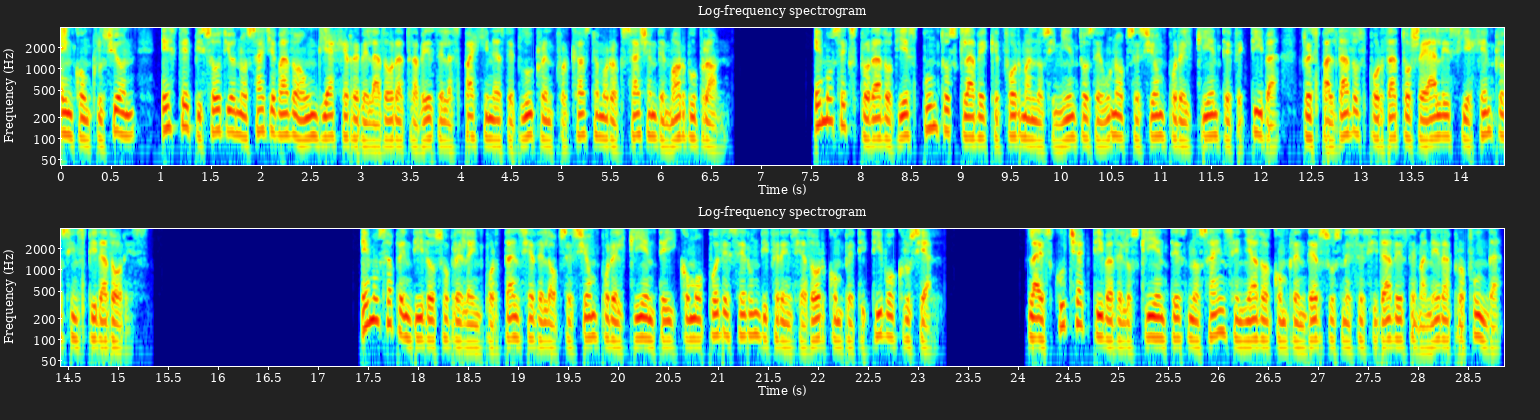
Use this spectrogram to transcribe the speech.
En conclusión, este episodio nos ha llevado a un viaje revelador a través de las páginas de Blueprint for Customer Obsession de Marbu Brown. Hemos explorado 10 puntos clave que forman los cimientos de una obsesión por el cliente efectiva, respaldados por datos reales y ejemplos inspiradores. Hemos aprendido sobre la importancia de la obsesión por el cliente y cómo puede ser un diferenciador competitivo crucial. La escucha activa de los clientes nos ha enseñado a comprender sus necesidades de manera profunda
